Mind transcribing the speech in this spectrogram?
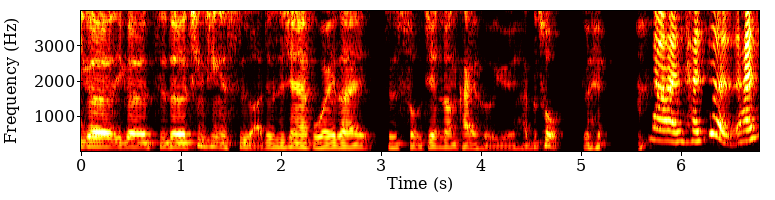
一个一个值得庆幸的事吧。就是现在不会再就是手贱乱开合约，还不错。对，那还是很还是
